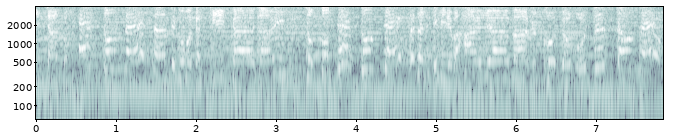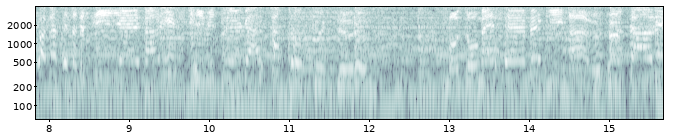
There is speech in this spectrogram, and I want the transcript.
いたの。えっとねなんてごまかし聞かない。そっと手と手重ねてみれば早まることをずっと分かってたでも言えない秘密が加速する。求めせめぎ合う二人。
